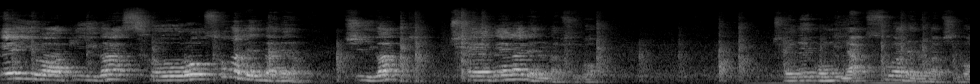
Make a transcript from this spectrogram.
A와 B가 서로 소가 된다면 G가 최대가 되는 값이고 최대 공약수가 되는 값이고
